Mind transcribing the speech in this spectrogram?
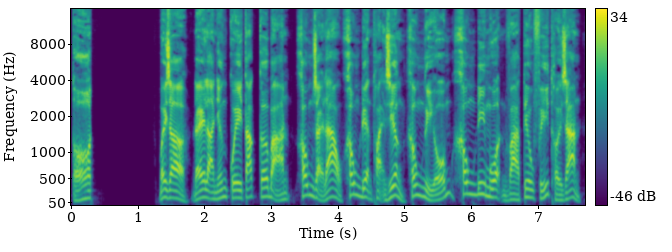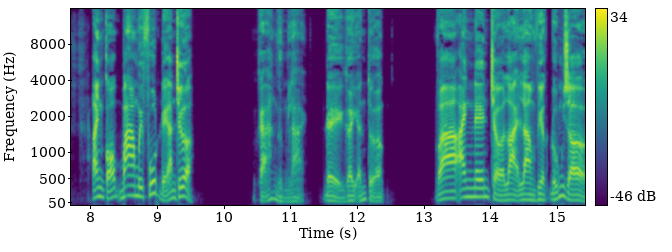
Tốt. Bây giờ, đây là những quy tắc cơ bản, không giải lao, không điện thoại riêng, không nghỉ ốm, không đi muộn và tiêu phí thời gian. Anh có 30 phút để ăn trưa. Gã ngừng lại để gây ấn tượng. Và anh nên trở lại làm việc đúng giờ,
